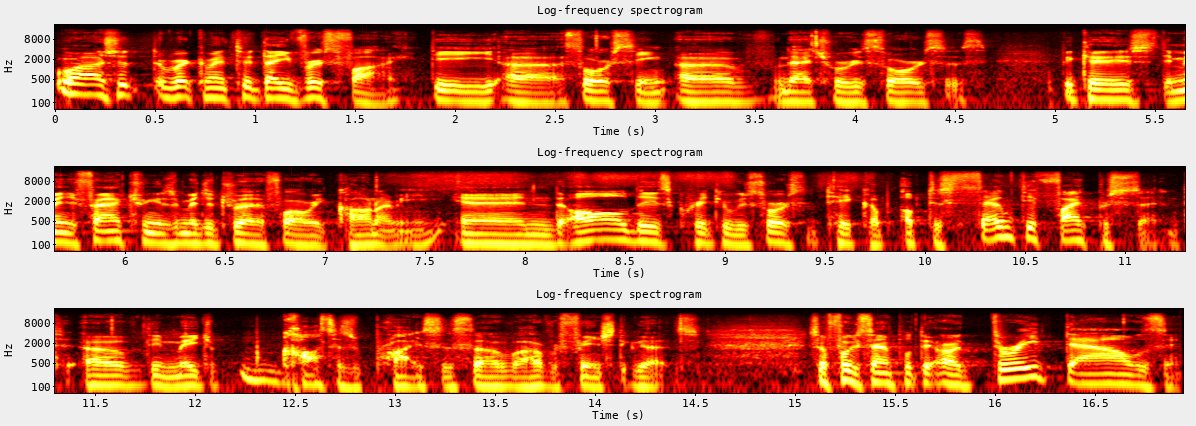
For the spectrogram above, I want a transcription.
Well, I should recommend to diversify the uh, sourcing of natural resources because the manufacturing is a major driver for our economy and all these critical resources take up up to 75% of the major mm. costs and prices of our finished goods. So for example, there are 3,000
